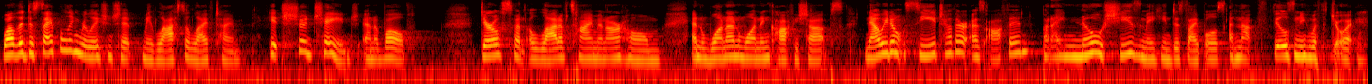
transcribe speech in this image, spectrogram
While the discipling relationship may last a lifetime, it should change and evolve. Daryl spent a lot of time in our home and one on one in coffee shops. Now we don't see each other as often, but I know she's making disciples, and that fills me with joy.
